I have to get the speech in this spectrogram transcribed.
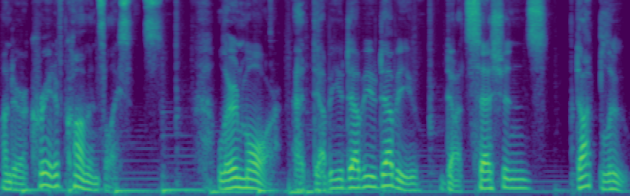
under a Creative Commons license. Learn more at www.sessions.blue.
